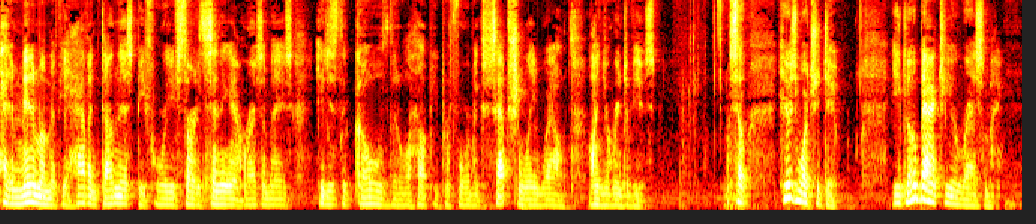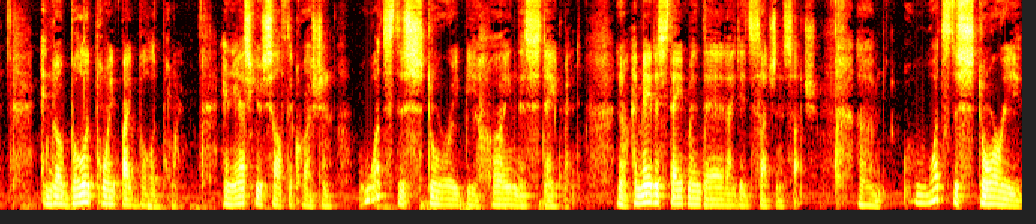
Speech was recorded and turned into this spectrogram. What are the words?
at a minimum, if you haven't done this before you've started sending out resumes, it is the gold that will help you perform exceptionally well on your interviews. So here's what you do you go back to your resume and go bullet point by bullet point and ask yourself the question what's the story behind this statement? You know, I made a statement that I did such and such. Um, what's the story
